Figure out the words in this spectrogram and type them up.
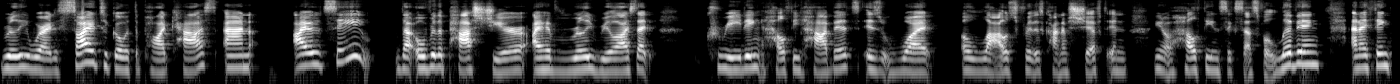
really where I decided to go with the podcast, and I would say that over the past year, I have really realized that creating healthy habits is what allows for this kind of shift in you know healthy and successful living and i think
